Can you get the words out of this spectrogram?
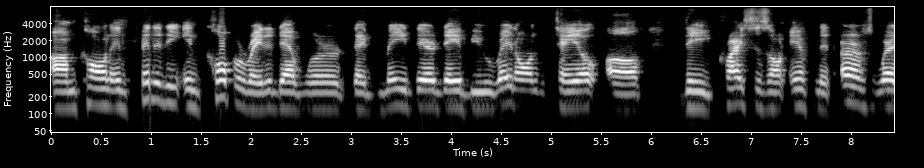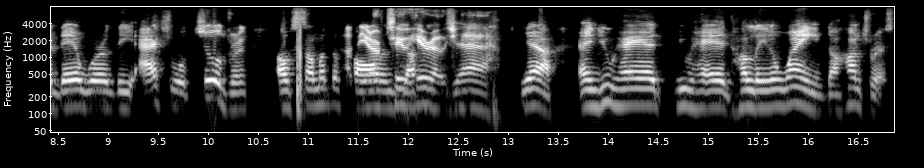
um, called Infinity Incorporated that were that made their debut right on the tail of the Crisis on Infinite Earths, where there were the actual children of some of the, the Earth Two heroes. Yeah, yeah, and you had you had Helena Wayne, the Huntress.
